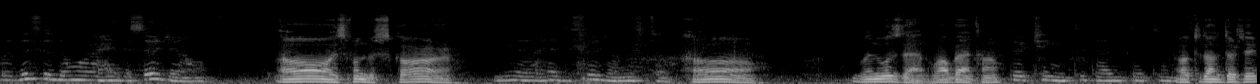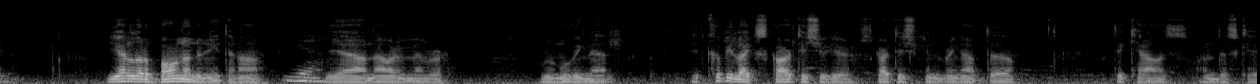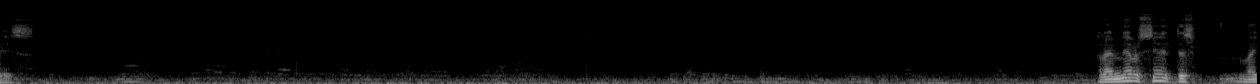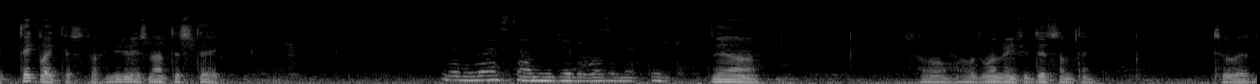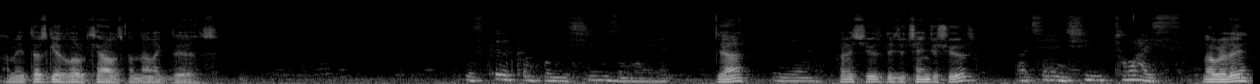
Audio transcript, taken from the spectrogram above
But this is the one I had the surgery on. Oh, it's from the scar. Yeah, I had the surgery on this toe. Oh. When was that? A while back, huh? 13, 2013. Oh, 2013? You had a little bone underneath it, huh? Yeah. Yeah, now I remember removing that. It could be like scar tissue here. Scar tissue can bring out the the callus on this case. But I've never seen it this like thick like this though. Usually it's not this thick. Yeah, the last time you did it wasn't that thick. Yeah. So I was wondering if you did something to it. I mean, it does get a little callous, but not like this. This could have come from the shoes I'm wearing. Yeah? Yeah. What kind of shoes? Did you change your shoes? I changed shoes twice. Oh, really?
